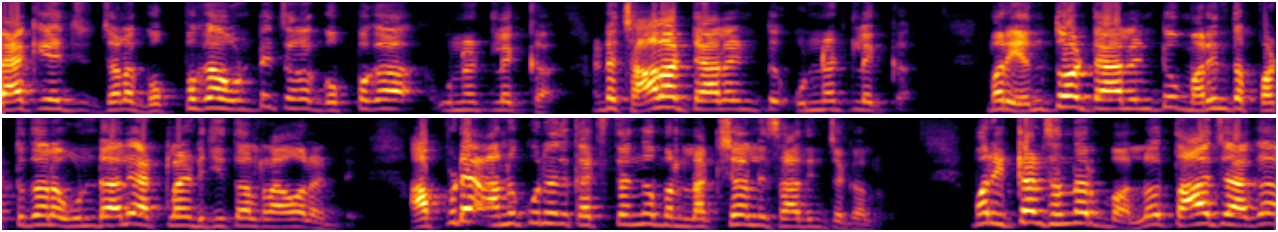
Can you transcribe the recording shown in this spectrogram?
ప్యాకేజ్ చాలా గొప్పగా ఉంటే చాలా గొప్పగా ఉన్నట్లెక్క అంటే చాలా టాలెంట్ ఉన్నట్లు లెక్క. మరి ఎంతో టాలెంట్ మరింత పట్టుదల ఉండాలి అట్లాంటి జీతాలు రావాలంటే. అప్పుడే అనుకునేది ఖచ్చితంగా మన లక్ష్యాలని సాధించగలరు. మరి ఇట్లాంటి సందర్భాల్లో తాజాగా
